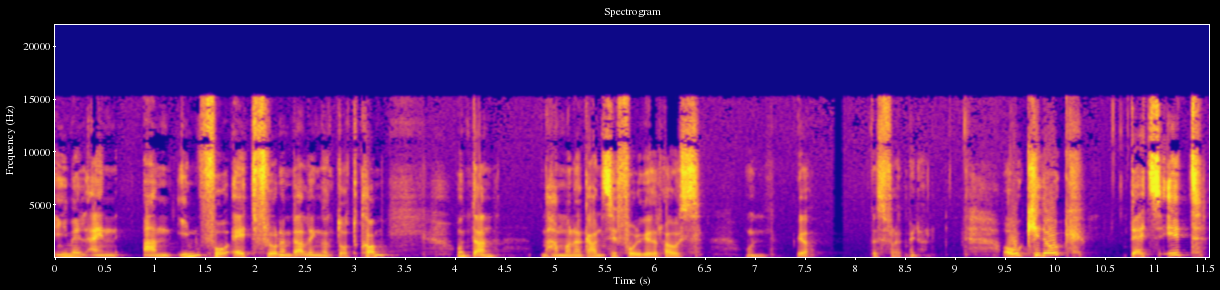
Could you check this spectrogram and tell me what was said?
E-Mail ein, an info at florianberlinger.com und dann machen wir eine ganze Folge draus und ja, das freut mich dann. Okidok, that's it.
